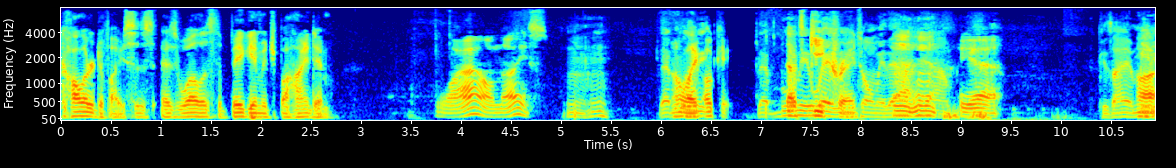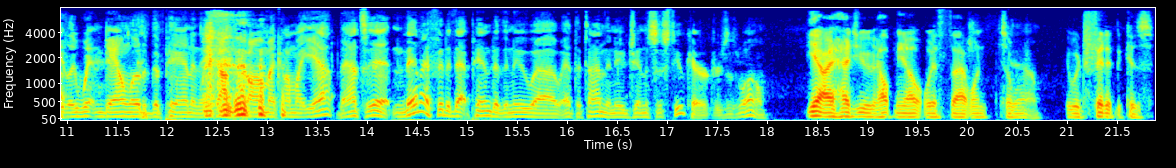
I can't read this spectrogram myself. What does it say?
collar devices, as well as the big image behind him. Wow, nice. Mm-hmm. That I'm blew like, me, okay, that blew that's me geek away when you told me that. Mhm. Yeah. Yeah. Because I immediately went and downloaded the pin and then got the comic, and I'm like, yeah, that's it. And then I fitted that pin to the new, uh, at the time, the new Genesis 2 characters as well. yeah, I had you help me out with that one, so Yeah. it would fit it because,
